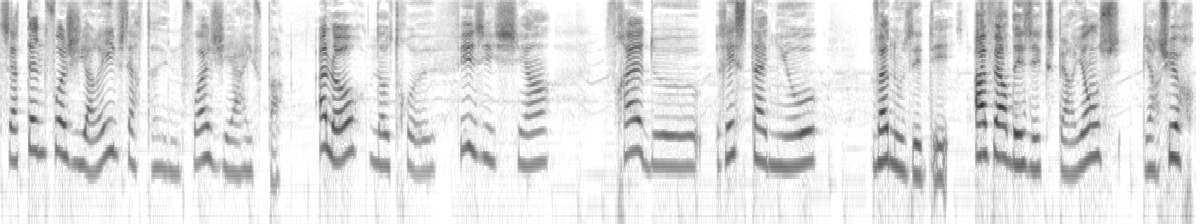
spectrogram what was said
Certaines fois j'y arrive, certaines fois j'y arrive pas. Alors, notre physicien Fred Restagno va nous aider à faire des expériences, bien sûr.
